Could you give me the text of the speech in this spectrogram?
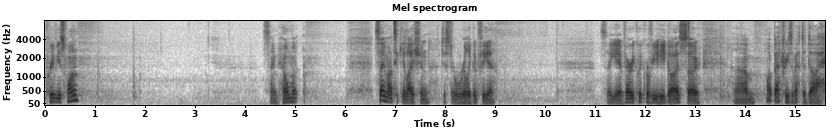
previous one. Same helmet. Same articulation, just a really good figure. So yeah, very quick review here guys, so um, my battery's about to die.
